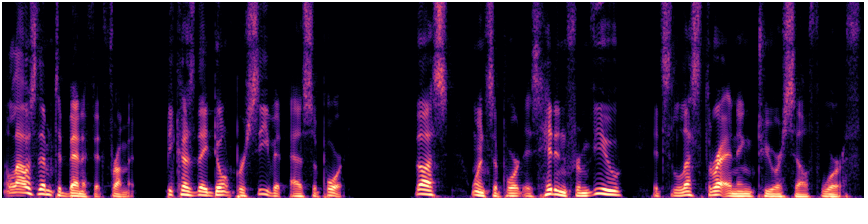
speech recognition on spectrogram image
allows them to benefit from it because they don't perceive it as support. Thus, when support is hidden from view, it's less threatening to your self worth.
